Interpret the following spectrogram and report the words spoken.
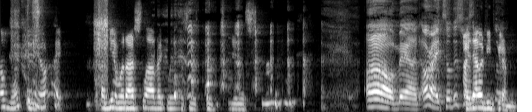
Oh, okay, all right. Again, with our Slavic listeners. Oh man! All right, so this Sorry, was that would be episode- German.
